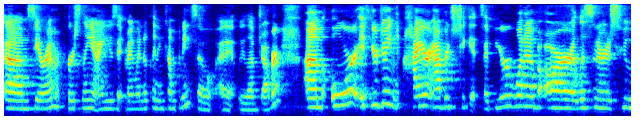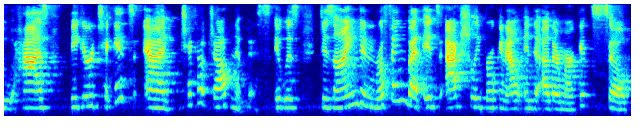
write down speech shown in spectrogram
um, crm personally i use it in my window cleaning company so uh, we love jobber. Um, or if you're doing higher average tickets if you're one of our listeners who has bigger tickets and check out job nimbus. It was designed in roofing but it's actually broken out into other markets. So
